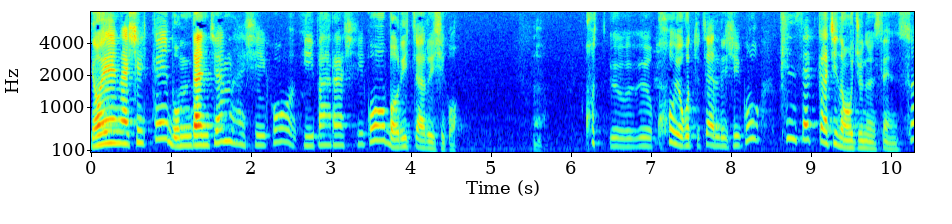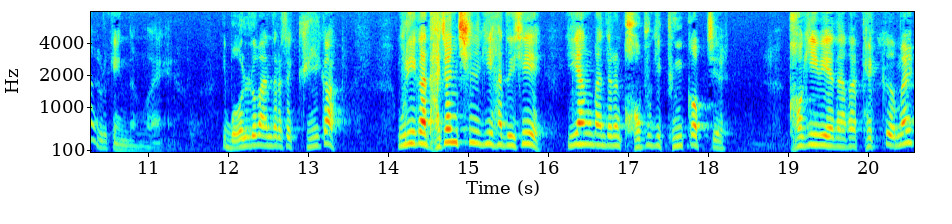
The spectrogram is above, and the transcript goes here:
여행하실 때 몸단장 하시고 이발하시고 머리 자르시고 어, 코, 코 요것도 자르시고 핀셋까지 넣어주는 센스 이렇게 있는 거예요. 이 뭘로 만들어서 귀가 우리가 나전칠기 하듯이 이 양반들은 거북이 등껍질 거기 위에다가 백금을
